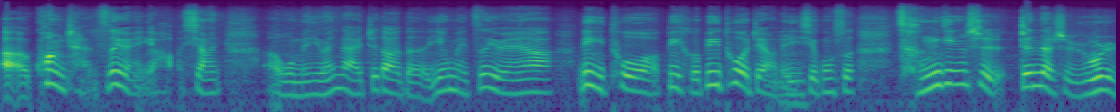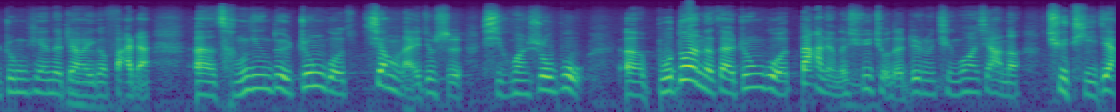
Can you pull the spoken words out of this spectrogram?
呃矿产资源也好，像呃我们原来知道的英美资源啊、力拓、必和必拓这样的一些公司，曾经是真的是如日中天的这样一个发展，呃，曾经对中国向来就是喜欢说不，呃，不断的在中国大量的需求的这种情况下呢，去提价。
